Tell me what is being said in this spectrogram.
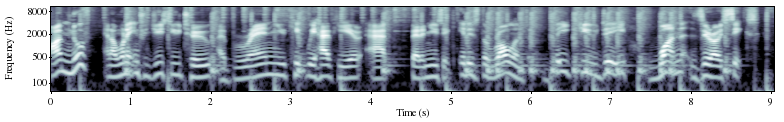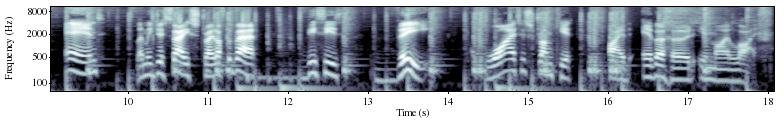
I'm Noof and I want to introduce you to a brand new kit we have here at Better Music. It is the Roland VQD 106 and let me just say straight off the bat, this is the quietest drum kit I've ever heard in my life.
